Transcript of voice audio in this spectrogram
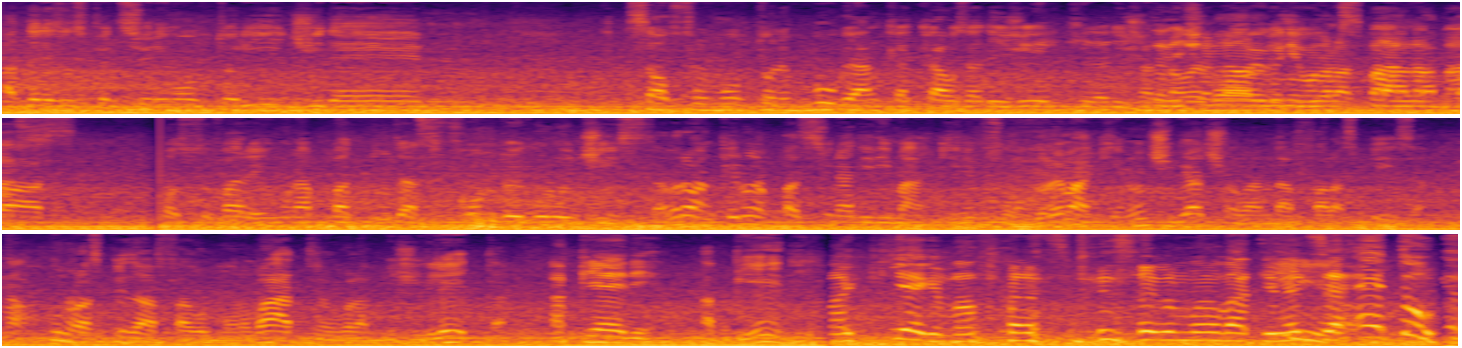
ha delle sospensioni molto rigide, soffre molto le buche anche a causa dei cerchi da 19, 19, pollici, quindi con la spalla bassa. Posso fare una battuta a sfondo ecologista, però anche noi appassionati di macchine, in fondo le macchine non ci piacciono quando andare a fare la spesa. No. Uno la spesa la fa col monopattino, con la bicicletta, A piedi. a piedi. Ma chi è che va a fare la spesa col monopattino? Io. Eh tu! Io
